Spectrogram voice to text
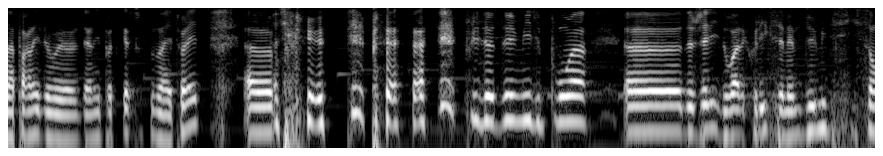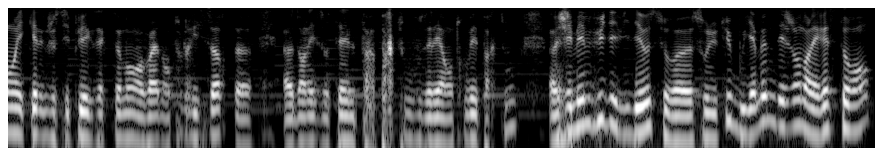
a parlé le dernier podcast, surtout dans les toilettes. Euh, plus, plus de 2000 points euh, de gel hydroalcoolique, c'est même 2600 et quelques, je sais plus exactement, voilà, dans tout le resort, euh, euh, dans les hôtels, enfin, partout, vous allez en trouver partout. Euh, J'ai même vu des vidéos sur, euh, sur YouTube où il y a même des gens dans les restaurants,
